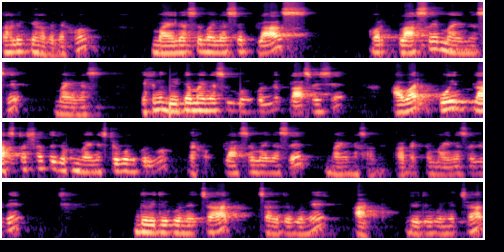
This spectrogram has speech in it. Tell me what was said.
তাহলে কি হবে দেখো? মাইনাসে মাইনাসে প্লাস আবার প্লাসে মাইনাসে মাইনাস এখানে দুইটা মাইনাসে গুণ করলে প্লাস হয়েছে আবার ওই প্লাসটার সাথে যখন মাইনাসটা গুণ করব, দেখো প্লাসে মাইনাসে মাইনাস হবে। তাহলে একটা মাইনাস আসবে। দুই দুগুণে চার চার দুগুণে আট। দুই দুগুণে চার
